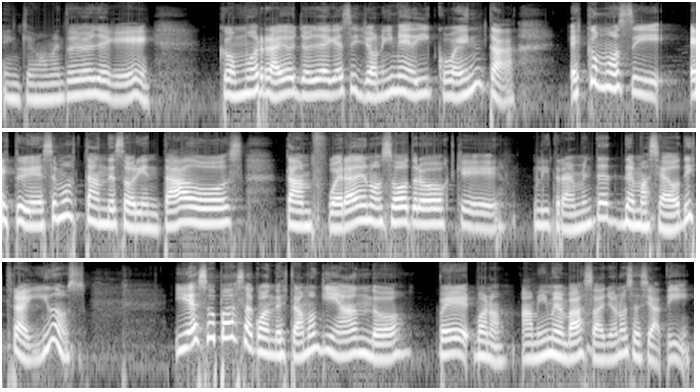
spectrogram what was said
¿en qué momento yo llegué? ¿Cómo rayos yo llegué si yo ni me di cuenta? Es como si estuviésemos tan desorientados, tan fuera de nosotros, que literalmente demasiado distraídos. Y eso pasa cuando estamos guiando, pero, bueno, a mí me pasa, yo no sé si a ti,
